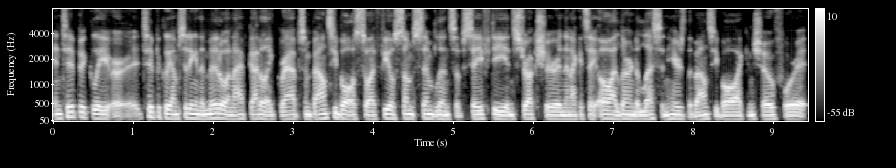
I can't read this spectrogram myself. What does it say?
and typically or typically I'm sitting in the middle and I've got to like grab some bouncy balls so I feel some semblance of safety and structure and then I could say oh I learned a lesson here's the bouncy ball I can show for it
